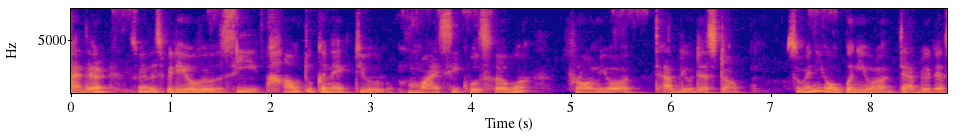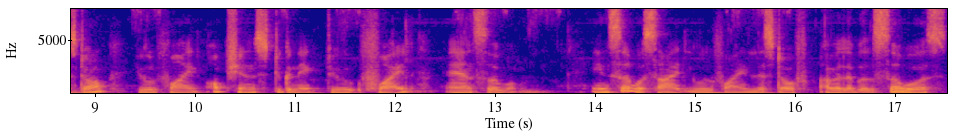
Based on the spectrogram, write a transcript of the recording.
Hi there. So in this video, we will see how to connect to MySQL Server from your Tableau desktop. So when you open your Tableau desktop, you will find options to connect to file and server. In server side, you will find list of available servers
